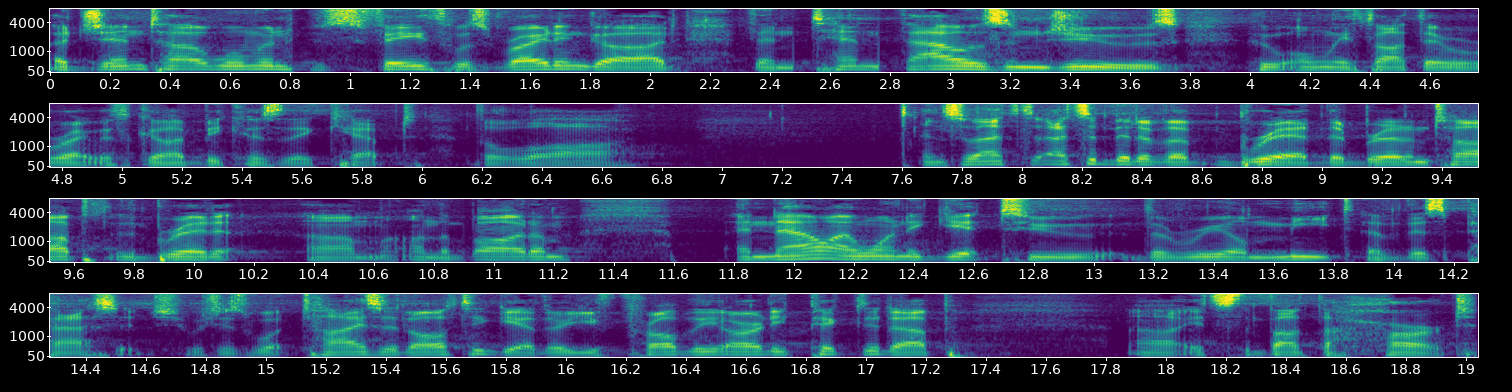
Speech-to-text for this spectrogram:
a gentile woman whose faith was right in god than 10000 jews who only thought they were right with god because they kept the law and so that's, that's a bit of a bread the bread on top the bread um, on the bottom and now I want to get to the real meat of this passage, which is what ties it all together. You've probably already picked it up. Uh, it's about the heart.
